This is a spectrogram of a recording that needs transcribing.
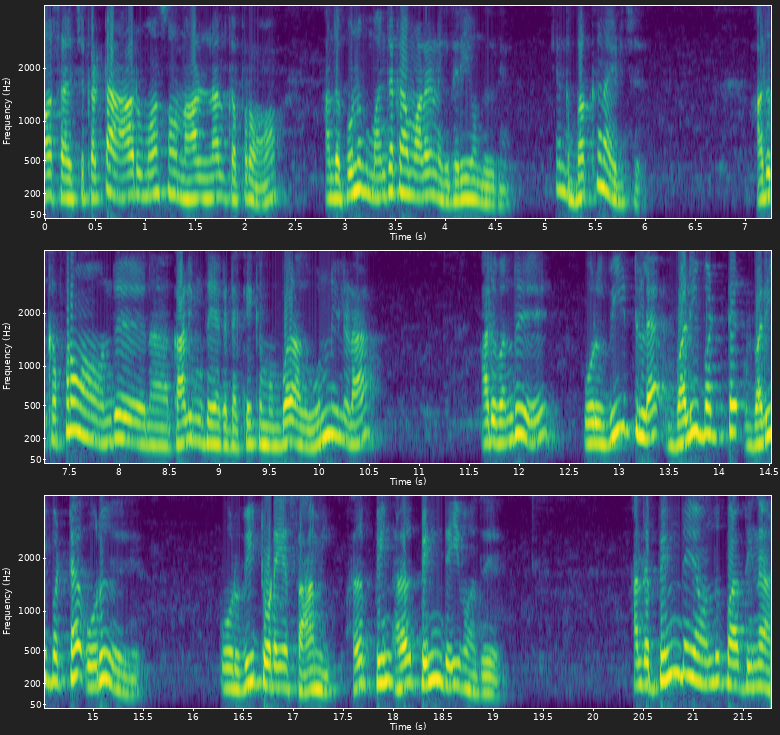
மாதம் ஆச்சு. கரெக்டாக ஆறு மாதம் நாலு நாளுக்கு அப்புறம் அந்த பொண்ணுக்கு மஞ்சக்காமலை எனக்கு தெரிய வந்ததுங்க. எனக்கு பக்குன்னு ஆயிடுச்சு. அதுக்கப்புறம் வந்து நான் காளிமுத்தையா கிட்ட கேட்கும் போகும்போது அது ஒன்றும் இல்லைடா. அது வந்து ஒரு வீட்டில் வழிபட்டு வழிபட்ட ஒரு ஒரு வீட்டுடைய சாமி. அதாவது பெண் அதாவது பெண் தெய்வம் அது. அந்த பெண் தெய்வம் வந்து பார்த்தீங்கன்னா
